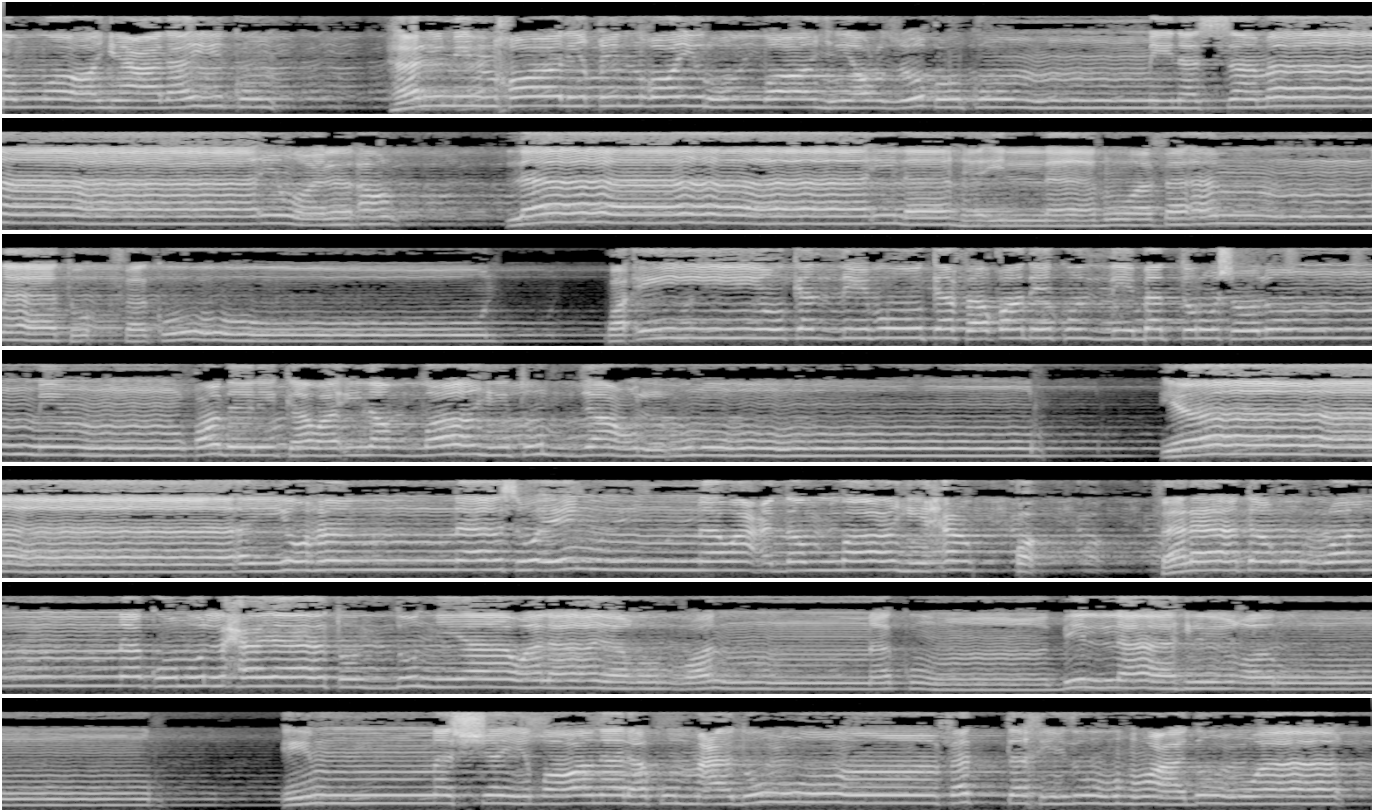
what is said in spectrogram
الله عليكم. هل من خالق غير الله يرزقكم من السماء والأرض؟ لا إله إلا هو فأنا تؤفكون. وإن يكذبوك فقد كذبت رسل من قبلك وإلى الله ترجع الأمور. يا أيها الناس إن وعد الله حق. فلا تغرنكم الحياة الدنيا ولا يغرنكم بالله الغرور. إن الشيطان لكم عدو فاتخذوه عدوا.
